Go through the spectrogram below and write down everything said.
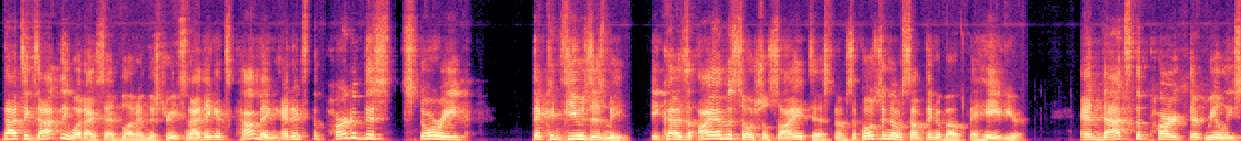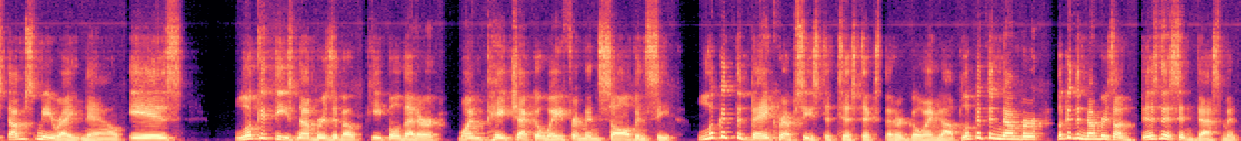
That's exactly what I said, blood in the streets, and I think it's coming. And it's the part of this story that confuses me because I am a social scientist and I'm supposed to know something about behavior. And that's the part that really stumps me right now is look at these numbers about people that are one paycheck away from insolvency look at the bankruptcy statistics that are going up. Look at the number, look at the numbers on business investment,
